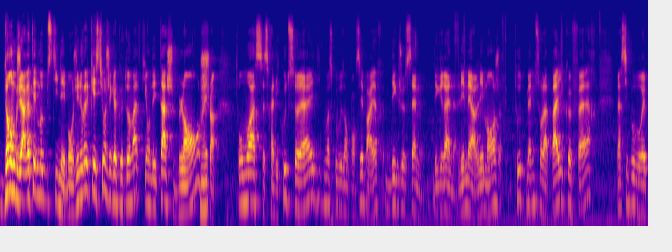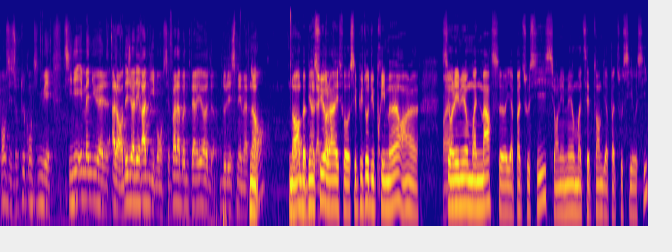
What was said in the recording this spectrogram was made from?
Donc j'ai arrêté de m'obstiner. Bon, j'ai une nouvelle question. J'ai quelques tomates qui ont des taches blanches. Pour moi, ce serait des coups de soleil. Dites-moi ce que vous en pensez. Par ailleurs, dès que je sème des graines, les merles les mangent toutes, même sur la paille. Que faire? Merci pour vos réponses et surtout continuez. Signé Emmanuel. Alors déjà les radis, bon, c'est pas la bonne période de les semer maintenant. Non, non bah, bien sûr là, c'est plutôt du primeur. Hein. Si on les met au mois de mars, il euh, n'y a pas de souci. Si on les met au mois de septembre, il n'y a pas de souci aussi.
